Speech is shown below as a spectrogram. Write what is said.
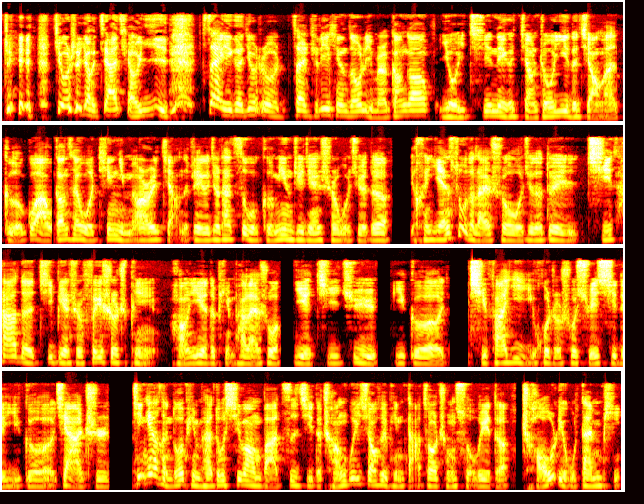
这就是要加强意。再一个就是在直立行走里面，刚刚有一期那个讲周易的讲完革卦，刚才我听你们二位讲的这个，就是他自我革命这件事，我觉得很严肃的来说，我觉得对其他的即便是非奢侈品行业的品牌来说，也极具一个启发意义或者说学习的一个价值。今天很多品牌都希望把自己的常规消费品打造成所谓的潮流单品，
